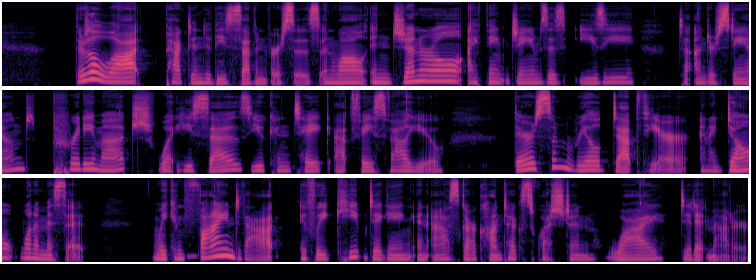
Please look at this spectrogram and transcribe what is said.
There's a lot packed into these seven verses. And while in general, I think James is easy to understand, pretty much what he says you can take at face value. There's some real depth here, and I don't want to miss it. And we can find that if we keep digging and ask our context question why did it matter?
